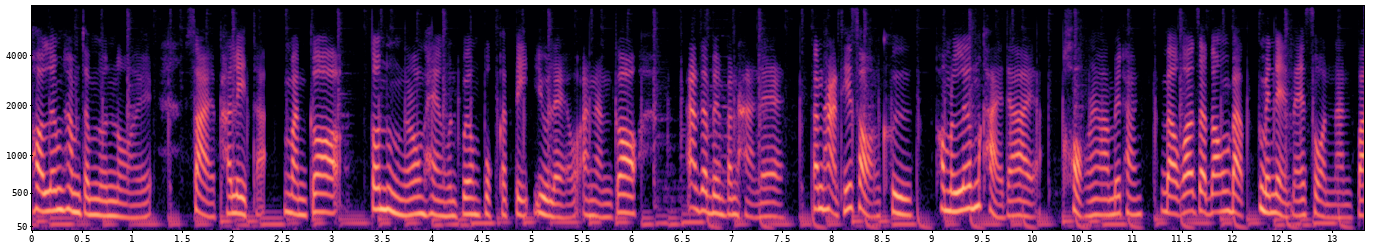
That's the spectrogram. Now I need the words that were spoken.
พอเริ่มทำจำนวนน้อย สายผลิตอะมันก็ต้นทุนมันต้องแพงมันเป็นปกติอยู่แล้ว อันนั้นก็อาจจะเป็นปัญหาแรก ปัญหาที่สองคือพอมันเริ่มขายได้อะของงานไม่ทันเราก็จะต้องแบบ manage ในส่วนนั้นไป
